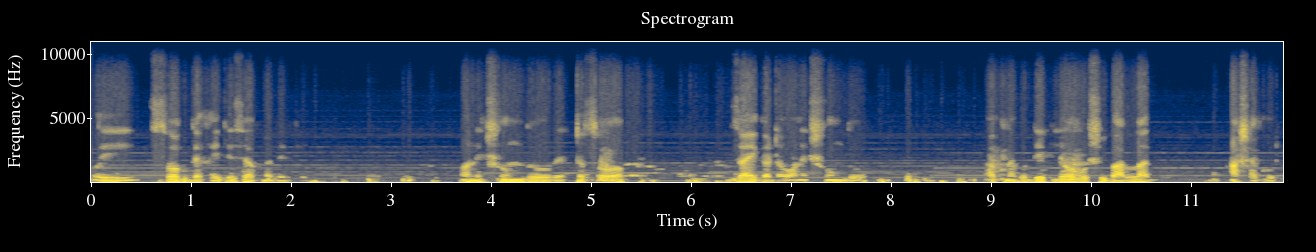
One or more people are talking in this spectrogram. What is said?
ওই চক দেখাইতেছে আপনাদেরকে। অনেক সুন্দর একটা চক। জায়গাটা অনেক সুন্দর। আপনাকে দেখলে অবশ্যই ভালো লাগবে, আশা করি।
